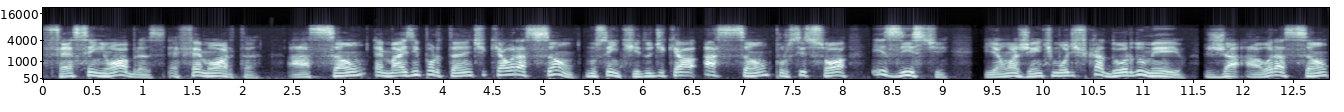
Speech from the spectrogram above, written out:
Fé sem obras é fé morta. A ação é mais importante que a oração, no sentido de que a ação por si só existe e é um agente modificador do meio. Já a oração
